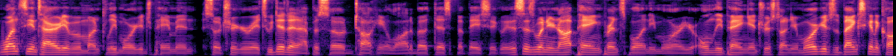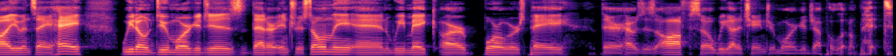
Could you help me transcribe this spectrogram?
once the entirety of a monthly mortgage payment. So trigger rates, we did an episode talking a lot about this, but basically this is when you're not paying principal anymore. You're only paying interest on your mortgage. The bank's going to call you and say, Hey, we don't do mortgages that are interest only and we make our borrowers pay their houses off. So we got to change your mortgage up a little bit.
